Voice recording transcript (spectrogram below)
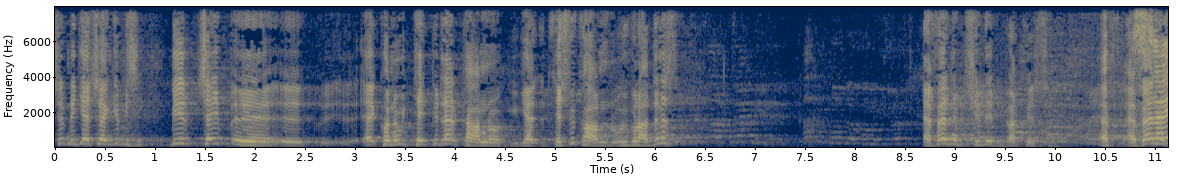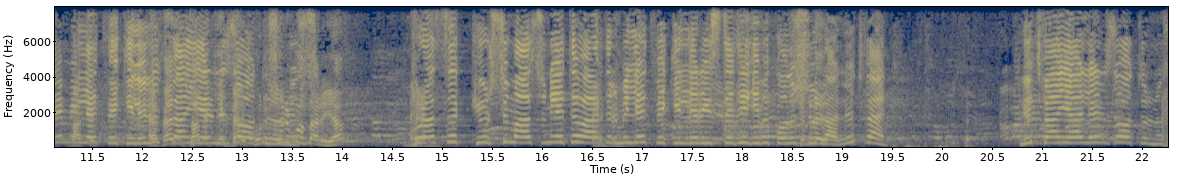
şimdi geçen gün biz bir şey e, e, ekonomik tedbirler kanunu, teşvik kanunu uyguladınız. Efendim şimdi bakın. Ef- efendim, Sayın bakın- milletvekili, lütfen Efendim, yerinize Ben konuşurum oturunuz. bunları ya. Burası kürsü masumiyeti vardır. Milletvekilleri istediği gibi konuşurlar. Lütfen. Lütfen yerlerinize oturunuz.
